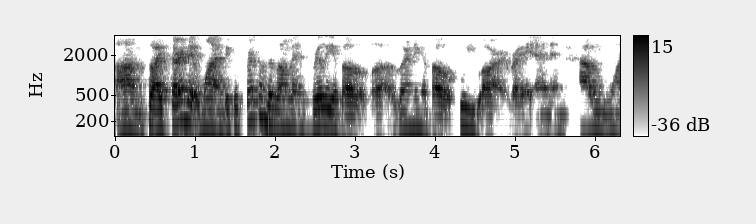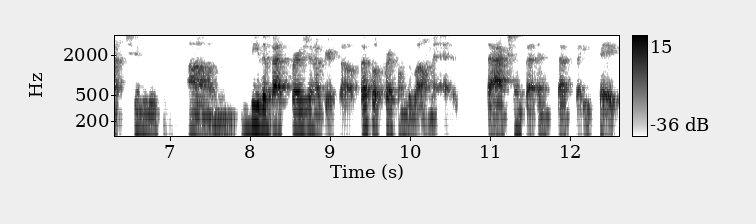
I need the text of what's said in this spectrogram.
Um, so I started at one because personal development is really about uh, learning about who you are, right, and and how you want to um, be the best version of yourself. That's what personal development is: the actions that and steps that you take.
